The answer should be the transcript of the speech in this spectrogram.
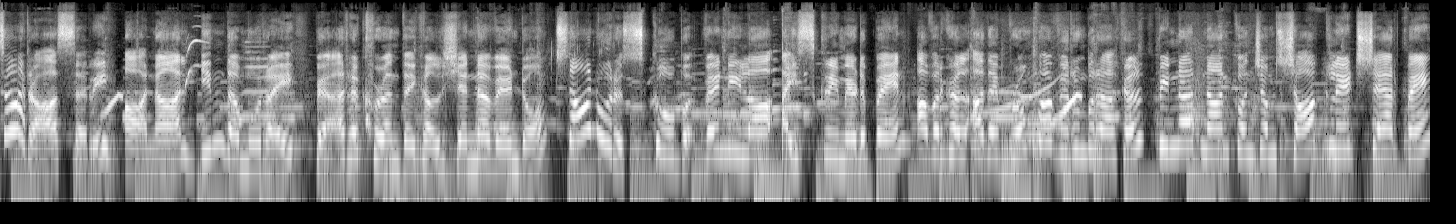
சராசரி. ஆனால் இந்த முறை பேர குழந்தைகள் என்ன வேண்டும்? நான் ஒரு ஸ்கூப் வெண்ணிலா ஐஸ்கிரீம் எடுப்பேன். அவர்கள் அதை ரொம்ப விரும்புகிறார்கள். பின்னர் நான் கொஞ்சம் சாக்லேட் சேர்ப்பேன்.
